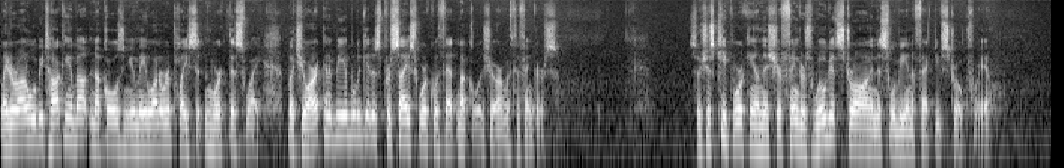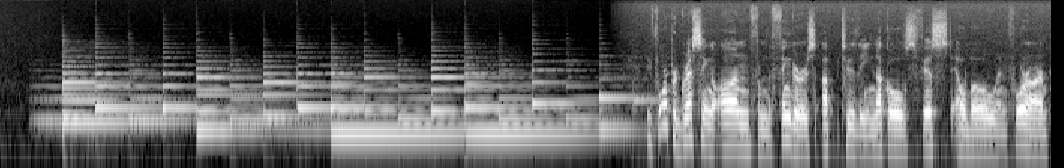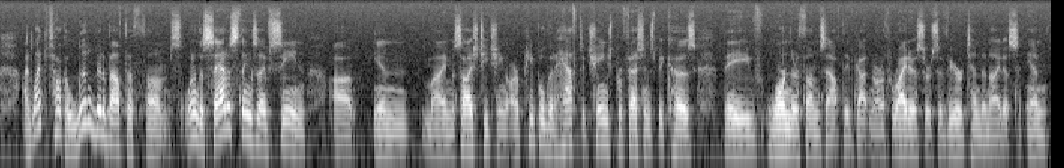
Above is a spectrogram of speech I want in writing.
Later on, we'll be talking about knuckles, and you may want to replace it and work this way. But you aren't going to be able to get as precise work with that knuckle as you are with the fingers. So just keep working on this. Your fingers will get strong, and this will be an effective stroke for you. Before progressing on from the fingers up to the knuckles, fist, elbow, and forearm, I'd like to talk a little bit about the thumbs. One of the saddest things I've seen uh, in my massage teaching are people that have to change professions because they've worn their thumbs out. They've gotten arthritis or severe tendonitis. And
